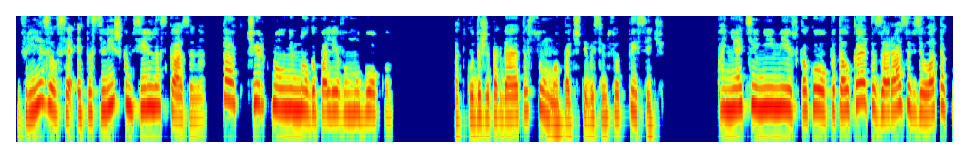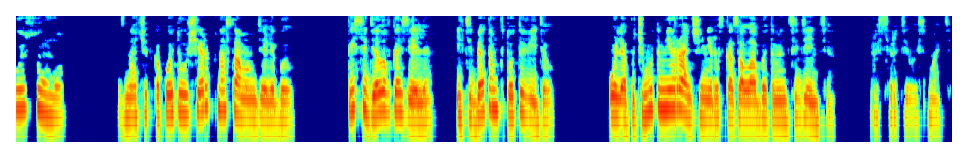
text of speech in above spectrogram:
«Врезался — это слишком сильно сказано. Так, чиркнул немного по левому боку. Откуда же тогда эта сумма, почти 800 тысяч? Понятия не имею, с какого потолка эта зараза взяла такую сумму. Значит, какой-то ущерб на самом деле был. Ты сидела в «Газели», и тебя там кто-то видел. Оля, а почему ты мне раньше не рассказала об этом инциденте? Рассердилась мать.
